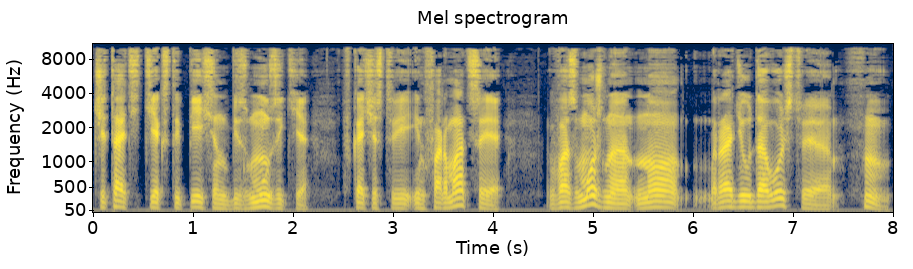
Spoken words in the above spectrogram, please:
Читать тексты песен без музыки в качестве информации возможно, но ради удовольствия, хм...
